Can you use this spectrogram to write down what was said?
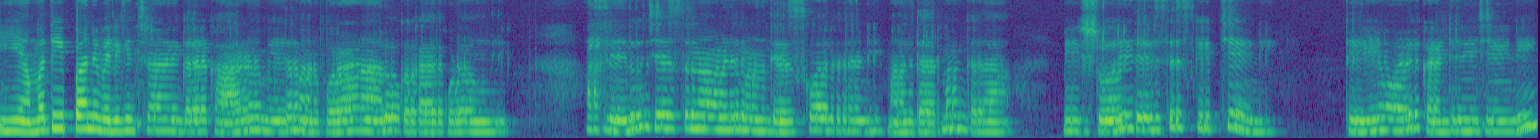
ఈ యమదీపాన్ని వెలిగించడానికి గల కారణం మీద మన పురాణాల్లో ఒక కథ కూడా ఉంది. అసలు ఎందుకు చేస్తున్నాం అనేది మనం తెలుసుకోవాలి కదండి. మన ధర్మం కదా. మీకు స్టోరీ తెలిస్తే స్కిప్ చేయండి. తెలియని వాళ్ళు కంటిన్యూ చేయండి.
